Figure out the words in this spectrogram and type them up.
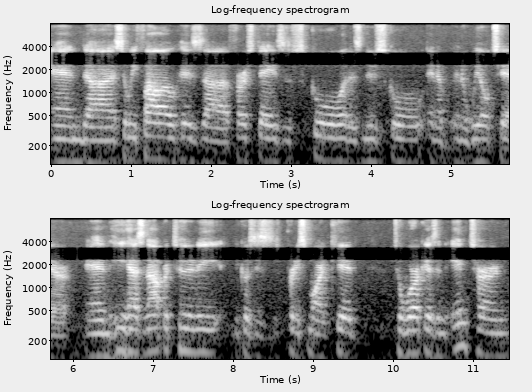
And uh, so we follow his uh, first days of school at his new school in a, in a wheelchair. And he has an opportunity, because he's a pretty smart kid, to work as an intern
